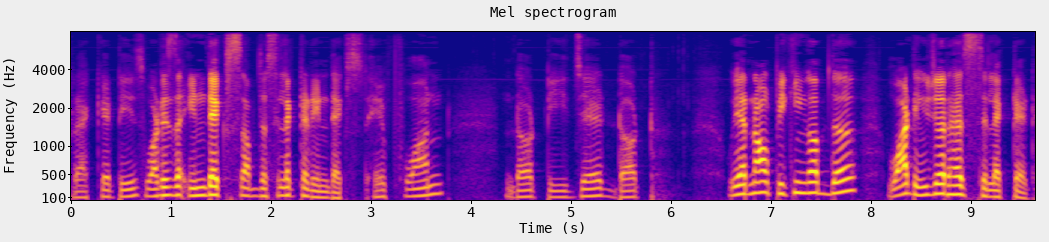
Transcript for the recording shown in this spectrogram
bracket is what is the index of the selected index? F1 dot tj dot we are now picking up the what user has selected.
